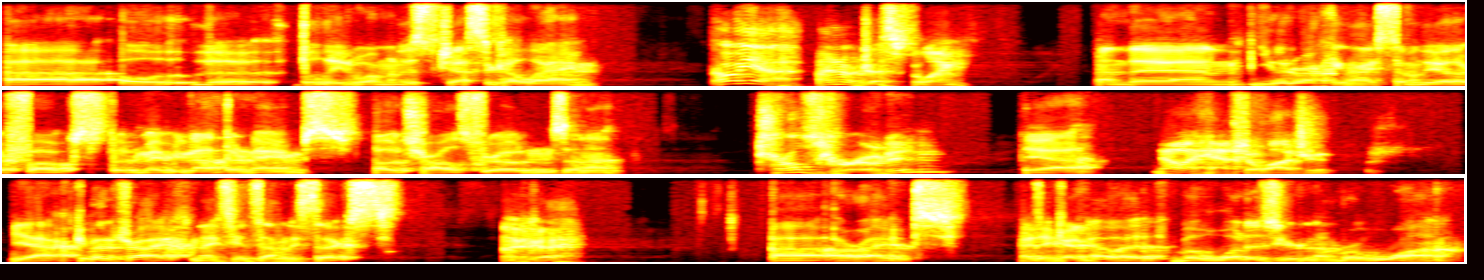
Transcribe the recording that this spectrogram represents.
Uh, oh, the the lead woman is Jessica Lange, Oh yeah, I know Jessica Lange. And then you would recognize some of the other folks, but maybe not their names. Oh, Charles Grodin's in it. Charles Grodin. Yeah, Now I have to watch it. yeah. Give it a try. 1976. Okay. Uh, all right. I think I know it, but what is your number one?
